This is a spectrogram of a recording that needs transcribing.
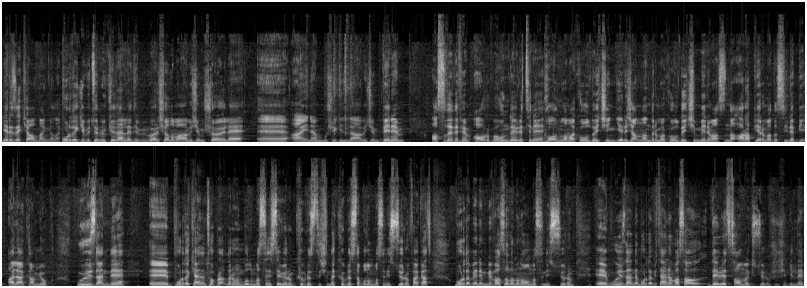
Geri zekalı dangalak. Buradaki bütün ülkelerle de bir barışalım abicim. Şöyle eee, aynen bu şekilde abicim. Benim Asıl hedefim Avrupa Hun Devleti'ni formlamak olduğu için, geri canlandırmak olduğu için benim aslında Arap Yarımadası ile bir alakam yok. Bu yüzden de Ee, burada kendi topraklarımın bulunmasını istemiyorum. Kıbrıs dışında. Kıbrıs'ta bulunmasını istiyorum. Fakat burada benim bir vasalımın olmasını istiyorum. Ee, bu yüzden de burada bir tane vasal devlet salmak istiyorum. Şu şekilde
